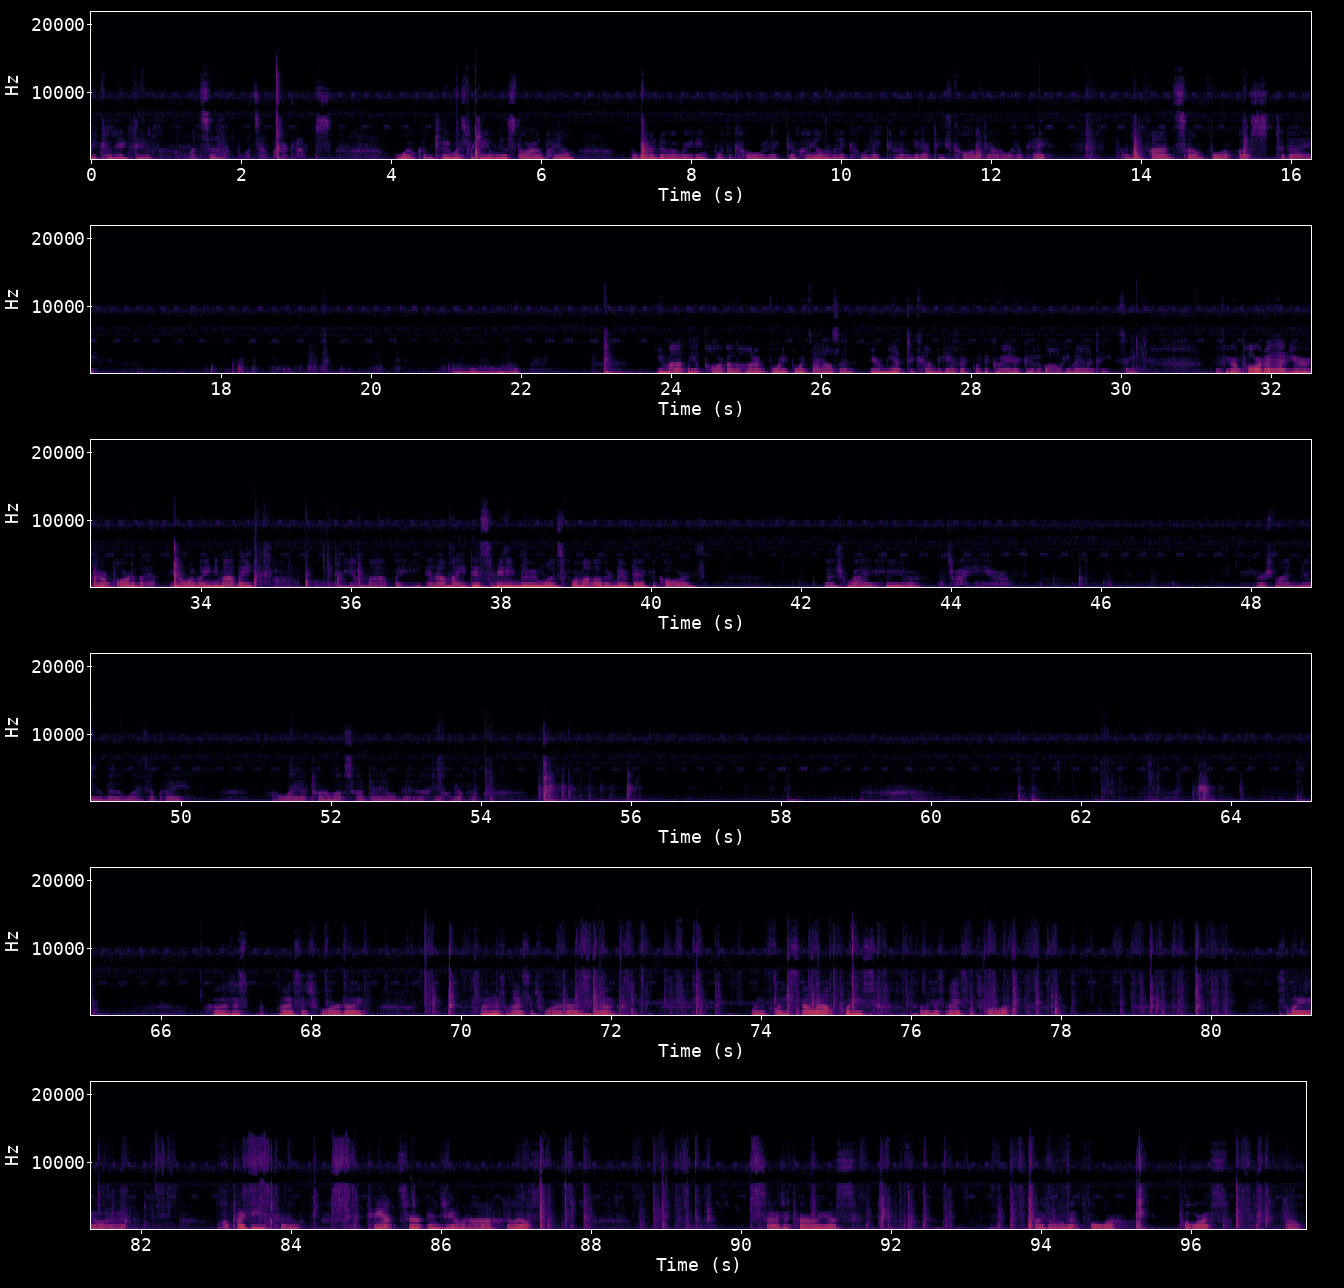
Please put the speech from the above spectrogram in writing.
Hey collective, what's up? What's up, buttercups? Welcome to West Virginia Windstar. I'm Pam. I'm gonna do a reading for the collective. Hang on a minute, collective. Let me get out these cards out of the way, okay? Let me find some for us today. Ooh, you might be a part of the 144,000. You're meant to come together for the greater good of all humanity. See? If you're a part of that, you're you're a part of that. You know what I mean? You might be. Oh, you might be. And I made this many new ones for my other new deck of cards. That's right here. That's right here. Here's my new, new ones, okay? Oh wait, I turn them upside down, didn't I? Yeah, yeah, yeah. Who is this message for today? Who is this message for today, Spirit? Will you please spell out, please? Who is this message for? Spell it. Uh, I'll take these two. Cancer and Gemini. Who else? Sagittarius. I think I'm gonna get four. Taurus. Well,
